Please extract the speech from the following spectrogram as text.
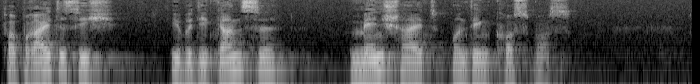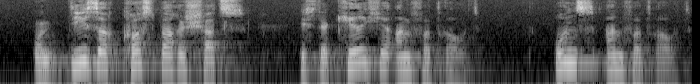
verbreitet sich über die ganze Menschheit und den Kosmos. Und dieser kostbare Schatz ist der Kirche anvertraut, uns anvertraut.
